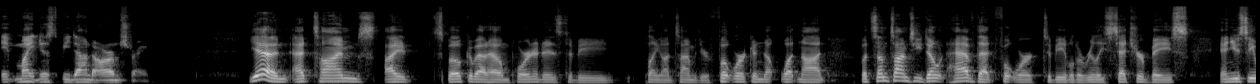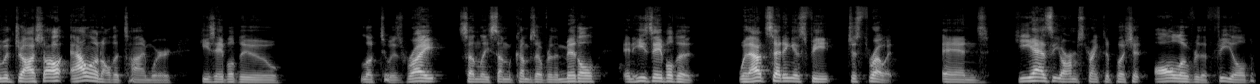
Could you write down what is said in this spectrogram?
it might just be down to arm strength. Yeah. And at times I spoke about how important it is to be playing on time with your footwork and whatnot. But sometimes you don't have that footwork to be able to really set your base. And you see with Josh Allen all the time where He's able to look to his right. Suddenly, someone comes over the middle, and he's able to, without setting his feet, just throw it. And he has the arm strength to push it all over the field.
